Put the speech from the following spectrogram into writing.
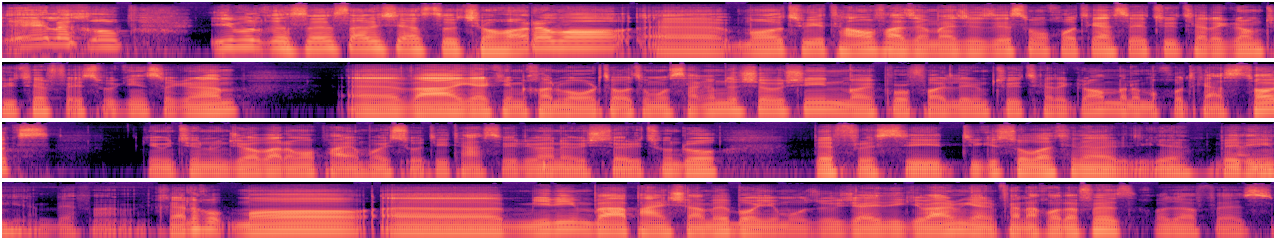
خیلی خوب. این بود قصه 164 ما ما توی تمام فضای مجازی اسم خودکسته توی تلگرام توییتر فیسبوک اینستاگرام و اگر که می‌خواین با ارتباط مستقیم داشته باشین ما پروفایل داریم توی تلگرام برای خودکست تاکس که می‌تونین اونجا برای ما پیام های صوتی تصویری و نوشتاریتون رو بفرستید. دیگه صحبتی نداری دیگه. بریم. خیلی خب ما میریم و پنجشنبه با یه موضوع جدیدی که برمیگردیم. فعلا خدافظ خدافظ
